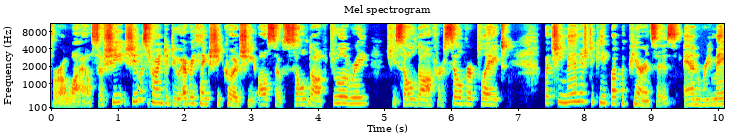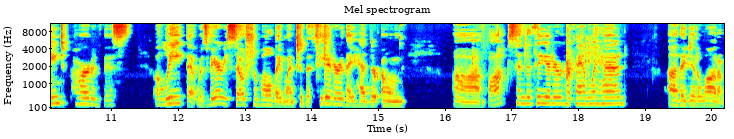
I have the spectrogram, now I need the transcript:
for a while. So she she was trying to do everything she could. She also sold off jewelry. She sold off her silver plate, but she managed to keep up appearances and remained part of this elite that was very sociable. They went to the theater. They had their own uh, box in the theater. Her family had. Uh, they did a lot of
